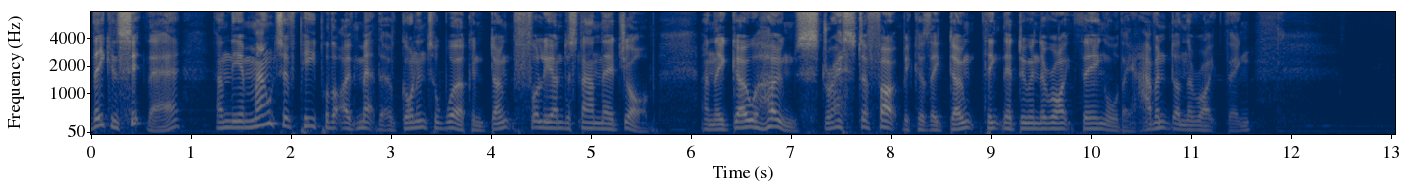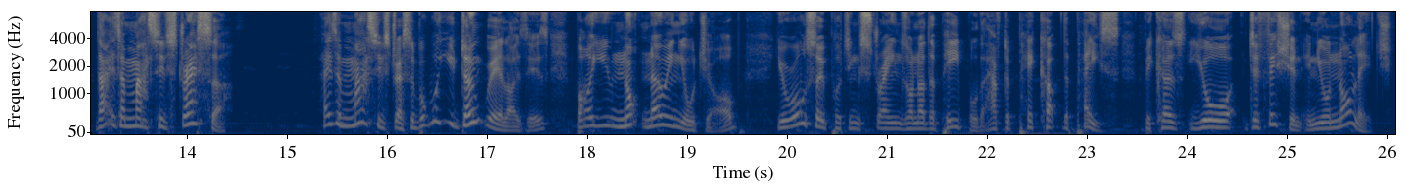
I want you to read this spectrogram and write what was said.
they can sit there, and the amount of people that I've met that have gone into work and don't fully understand their job and they go home stressed to fuck because they don't think they're doing the right thing or they haven't done the right thing, that is a massive stressor. That is a massive stressor. But what you don't realize is by you not knowing your job, you're also putting strains on other people that have to pick up the pace because you're deficient in your knowledge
